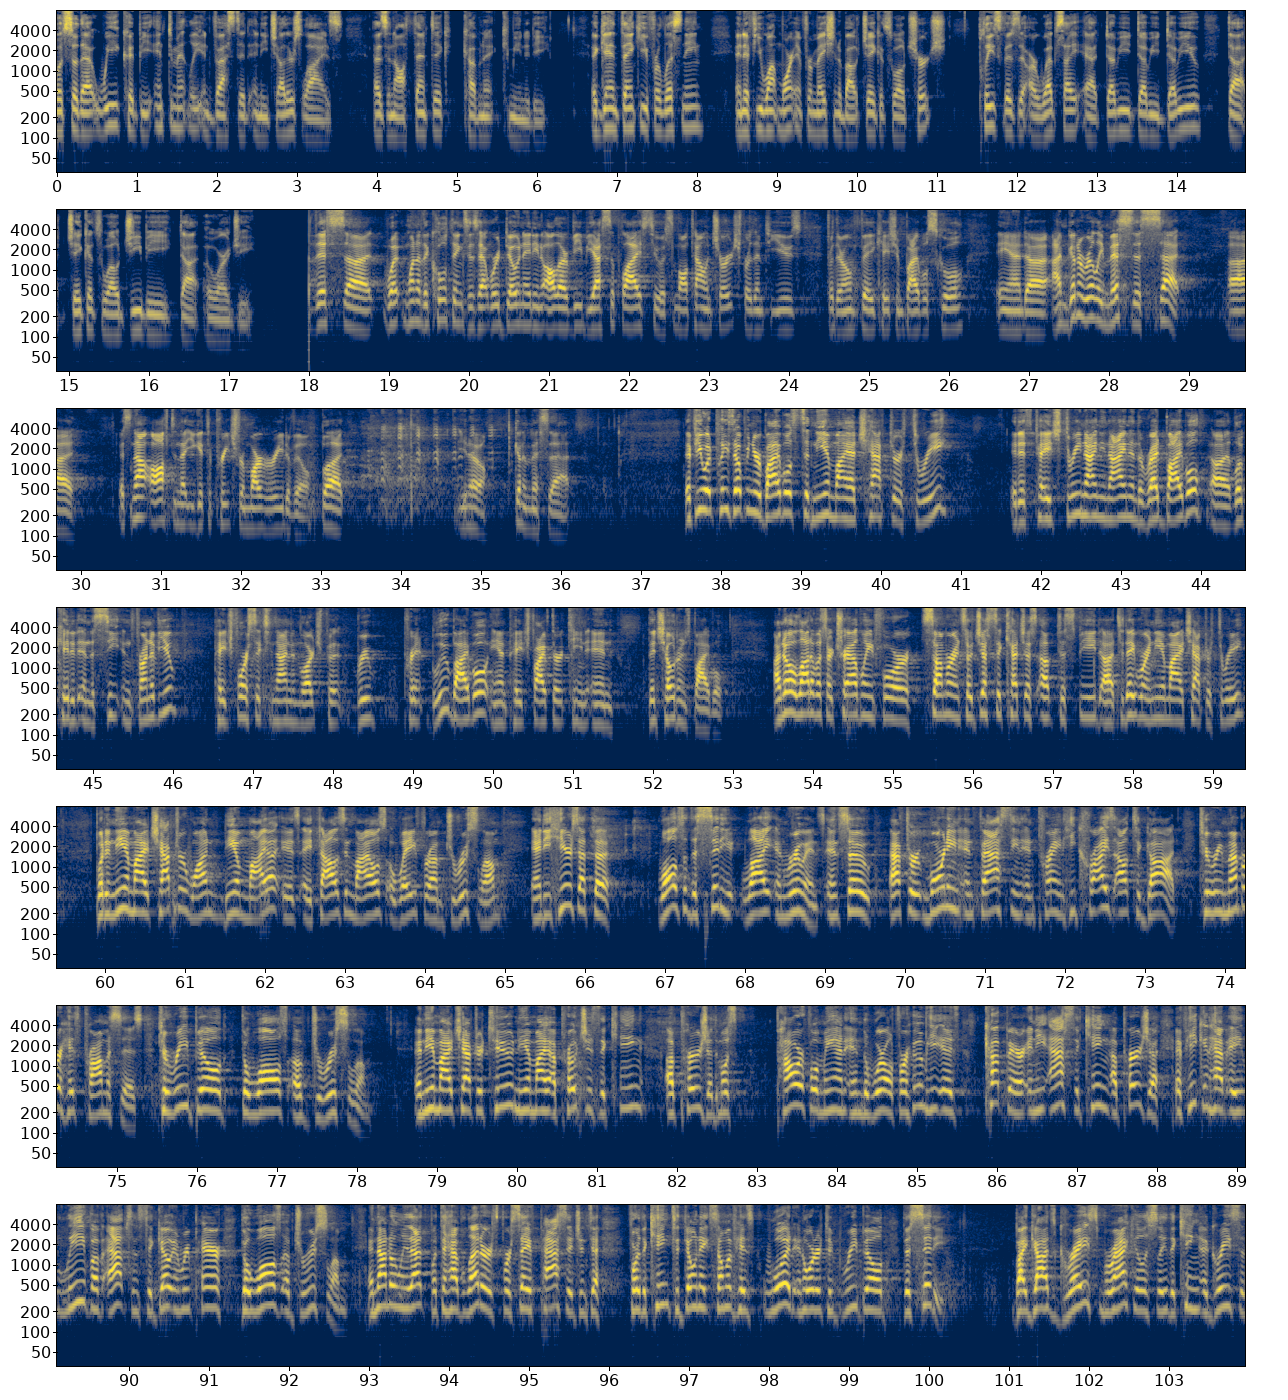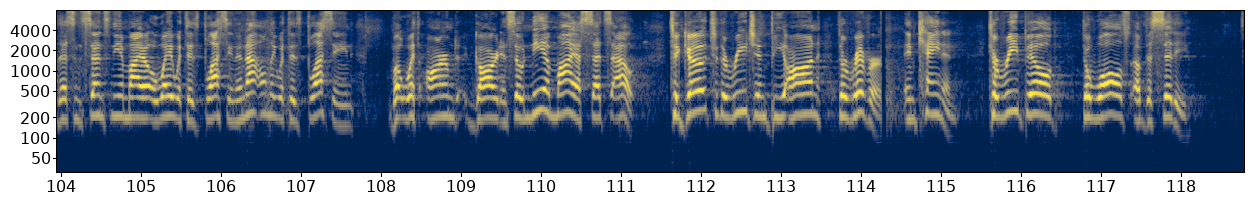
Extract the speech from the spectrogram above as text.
but so that we could be intimately invested in each other's lives as an authentic covenant community. Again, thank you for listening. And if you want more information about Jacobs Well Church, please visit our website at www.jacobswellgb.org. This uh, what one of the cool things is that we're donating all our VBS supplies to a small town church for them to use for their own vacation Bible school, and uh, I'm going to really miss this set uh, it's not often that you get to preach from Margaritaville, but, you know, gonna miss that. If you would please open your Bibles to Nehemiah chapter 3. It is page 399 in the Red Bible, uh, located in the seat in front of you, page 469 in the large print blue Bible, and page 513 in the Children's Bible. I know a lot of us are traveling for summer, and so just to catch us up to speed, uh, today we're in Nehemiah chapter 3. But in Nehemiah chapter 1, Nehemiah is a thousand miles away from Jerusalem, and he hears that the walls of the city lie in ruins. And so, after mourning and fasting and praying, he cries out to God to remember his promises, to rebuild the walls of Jerusalem. In Nehemiah chapter 2, Nehemiah approaches the king of Persia, the most powerful man in the world, for whom he is cupbearer, and he asks the king of Persia if he can have a leave of absence to go and repair the walls of Jerusalem. And not only that, but to have letters for safe passage and to, for the king to donate some of his wood in order to rebuild the city. By God's grace, miraculously, the king agrees to this and sends Nehemiah away with his blessing. And not only with his blessing, but with armed guard. And so Nehemiah sets out to go to the region beyond the river in Canaan to rebuild the walls of the city.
